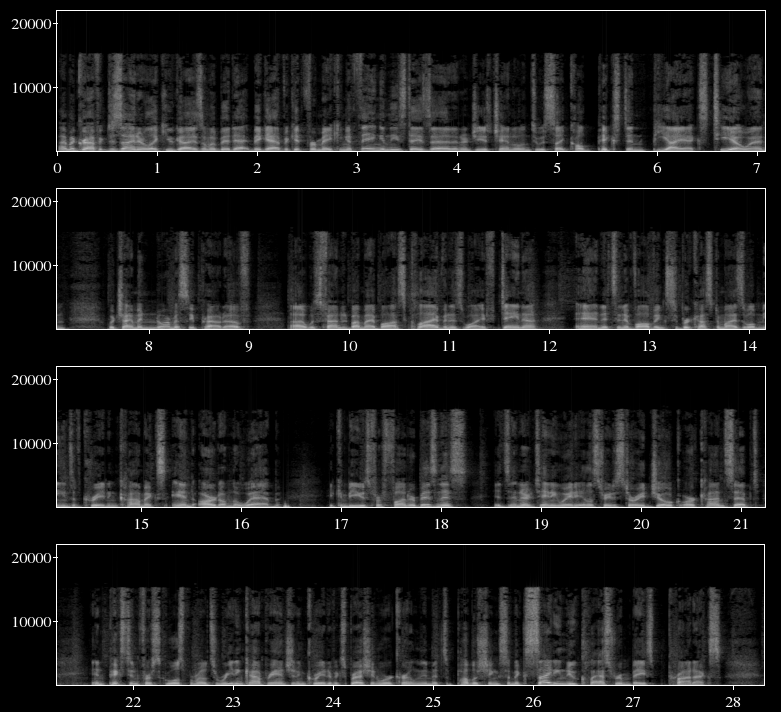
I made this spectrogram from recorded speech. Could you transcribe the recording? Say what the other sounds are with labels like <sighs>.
I'm a graphic designer like you guys. I'm a big, big advocate for making a thing, and these days that energy is channeled into a site called Pixton, P I X T O N, which I'm enormously proud of. Uh, was founded by my boss Clive and his wife Dana, and it's an evolving, super customizable means of creating comics and art on the web. It can be used for fun or business. It's an entertaining way to illustrate a story, joke, or concept. And Pixton for Schools promotes reading comprehension and creative expression. We're currently in the midst of publishing some exciting new classroom based products.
